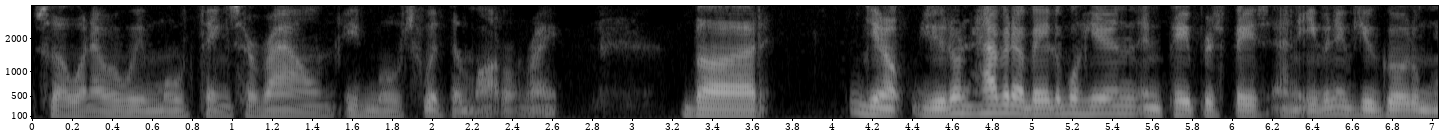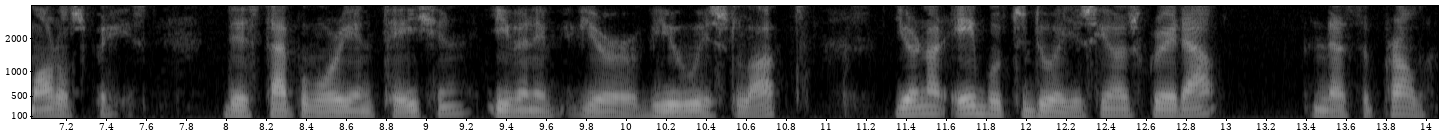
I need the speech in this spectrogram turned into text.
So whenever we move things around, it moves with the model, right? But you know, you don't have it available here in, in paper space. And even if you go to model space, this type of orientation, even if your view is locked, you're not able to do it. You see how it's grayed out? And that's the problem.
